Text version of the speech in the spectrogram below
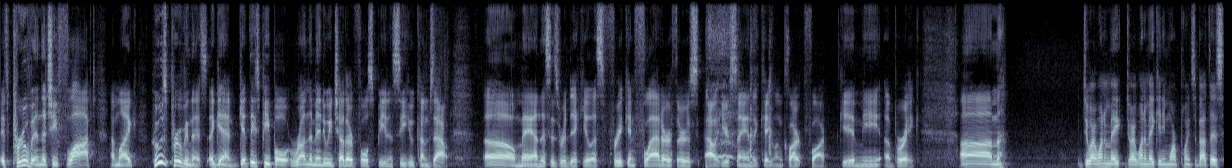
it's proven that she flopped." I'm like, "Who's proving this?" Again, get these people, run them into each other at full speed, and see who comes out. Oh man, this is ridiculous. Freaking flat earthers out here saying that Caitlin Clark flopped. Give me a break. Um, do I want to make do I want to make any more points about this?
